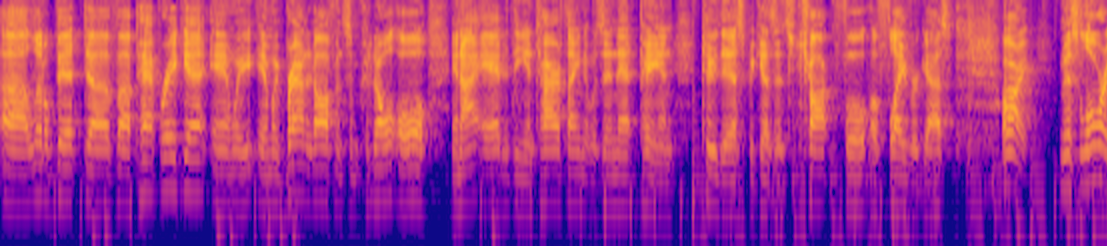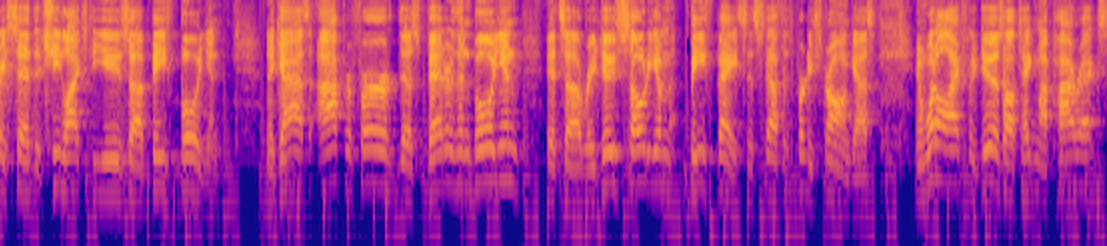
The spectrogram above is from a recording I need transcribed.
uh, a little bit of uh, paprika, and we and we browned it off in some canola oil. And I added the entire thing that was in that pan to this because it's chock full of flavor, guys. All right, Miss Lori said that she likes to use uh, beef bouillon. Now guys, I prefer this better than bouillon. It's a reduced sodium beef base. This stuff is pretty strong, guys. And what I'll actually do is I'll take my Pyrex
